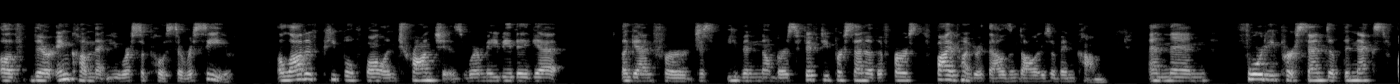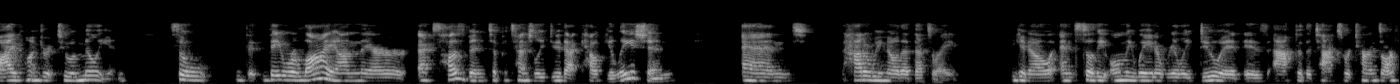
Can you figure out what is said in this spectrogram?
of their income that you are supposed to receive. A lot of people fall in tranches where maybe they get, again, for just even numbers, 50% of the first $500,000 of income, and then 40% of the next 500 to a million. So they rely on their ex-husband to potentially do that calculation and how do we know that that's right? You know and so the only way to really do it is after the tax returns are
